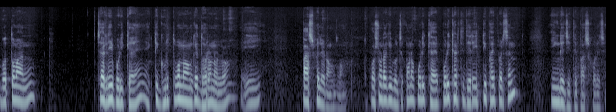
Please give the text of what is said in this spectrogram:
বর্তমান চাকরি পরীক্ষায় একটি গুরুত্বপূর্ণ অঙ্কের ধরন হলো এই পাস ফেলের অঙ্ক। তো প্রশ্নটা কি বলছে? কোনো পরীক্ষায় পরীক্ষার্থীদের এইট্টি ফাইভ পার্সেন্ট ইংরেজিতে পাস করেছে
